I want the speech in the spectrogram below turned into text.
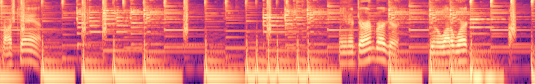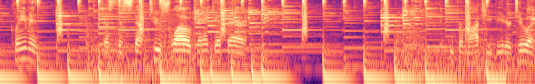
Tosh Cam. Lina Dirnberger doing a lot of work. Kleeman just a step too slow, can't get there. The keeper Machi beat her to it.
